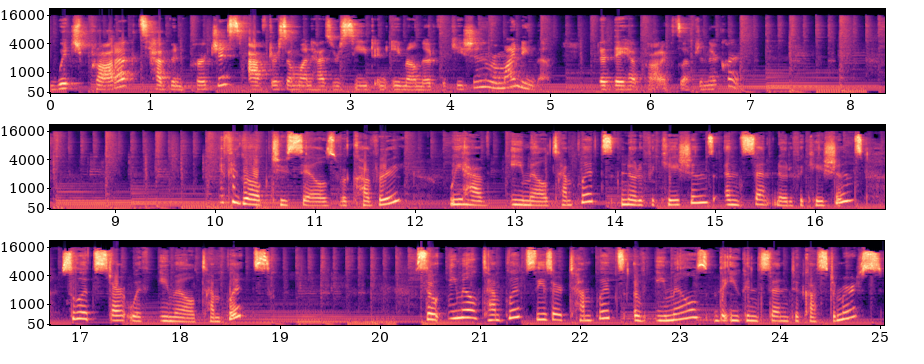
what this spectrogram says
which products have been purchased after someone has received an email notification reminding them that they have products left in their cart. If you go up to Sales Recovery, we have email templates, notifications, and sent notifications. So let's start with email templates. So email templates, these are templates of emails that you can send to customers.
